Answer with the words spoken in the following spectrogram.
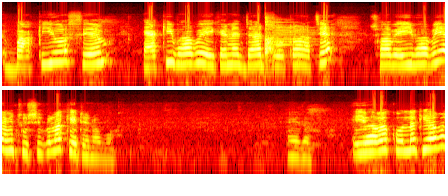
বাকিও সেম একইভাবে এখানে যা ডোটা আছে, সব এইভাবেই আমি চুষিগুলো কেটে নেব। এই দেখো, এইভাবে করলে কি হবে?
